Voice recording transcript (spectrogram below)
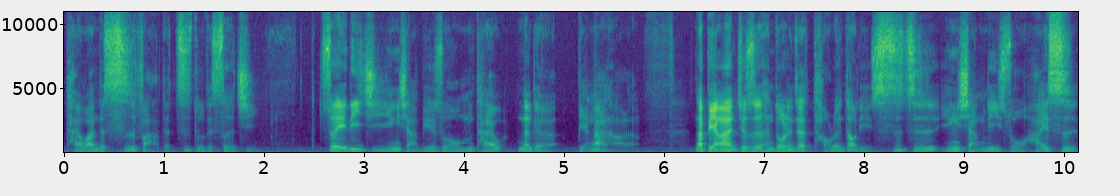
台湾的司法的制度的设计。最立即影响，比如说我们台那个扁案好了，那扁案就是很多人在讨论到底实质影响力说还是。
